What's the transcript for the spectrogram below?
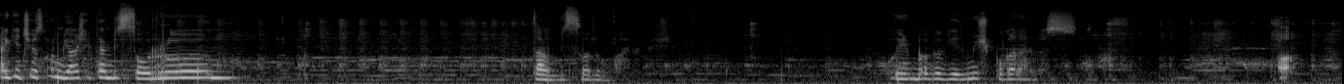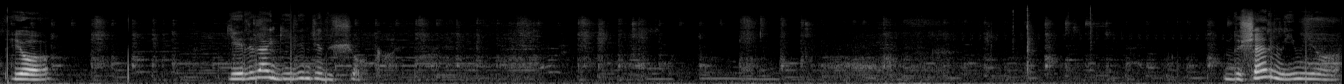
Ya geçiyorsam gerçekten bir sorun. Tamam bir sorun varmış. Oyun bug'a girmiş bu kadar basit. Aa, yo. Geriden gelince düşüyor galiba. Düşer miyim? Yok.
